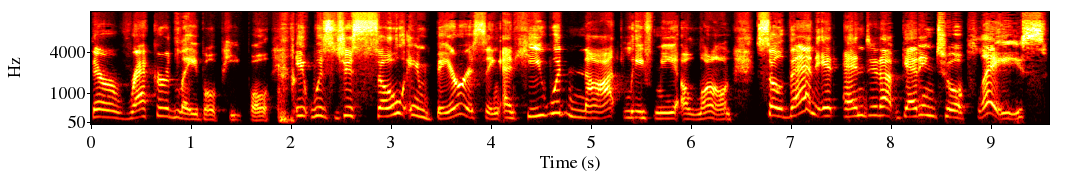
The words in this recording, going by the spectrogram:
They're record label people. It was just so embarrassing. And he would not leave me alone. So then it ended up getting to a place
